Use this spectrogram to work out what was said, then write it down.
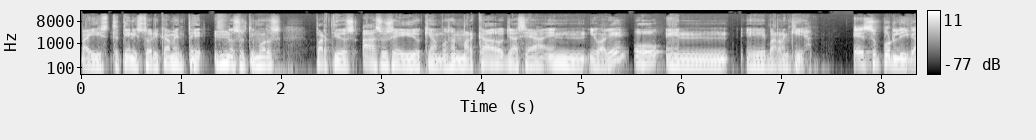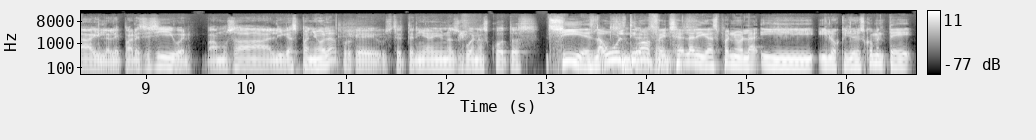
Ahí usted tiene históricamente en los últimos partidos ha sucedido que ambos han marcado, ya sea en Ibagué o en eh, Barranquilla. Eso por Liga Águila, ¿le parece? Sí, bueno, vamos a Liga Española porque usted tenía ahí unas buenas cuotas. Sí, es la última fecha de la Liga Española y, lo que yo les comenté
